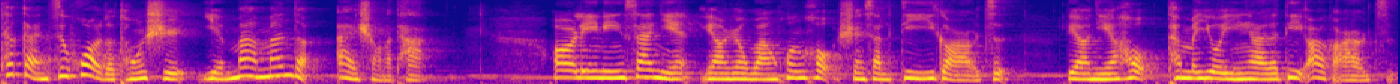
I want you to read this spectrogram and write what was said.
他感激霍尔的同时，也慢慢的爱上了他。二零零三年，两人完婚后生下了第一个儿子。两年后，他们又迎来了第二个儿子。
